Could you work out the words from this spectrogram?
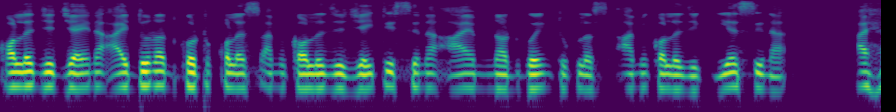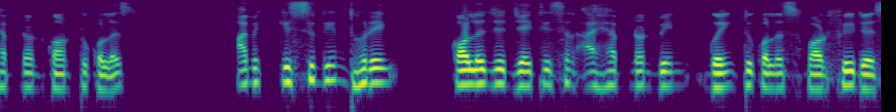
কলেজে যাই না I do not go to college আমি কলেজে যাইতেছি না I am not going to class আমি কলেজে গিয়েছি না I have not gone to college আমি কিছুদিন ধরে কলেজে যাইতেছি না I have not been going to college for few days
